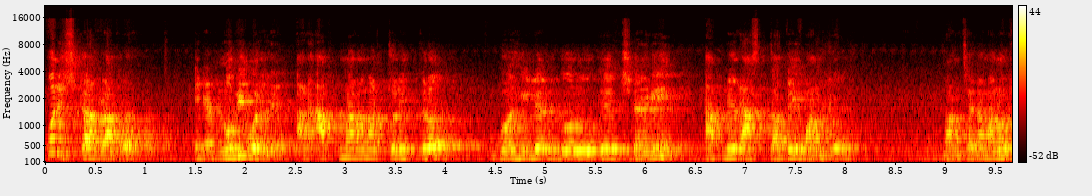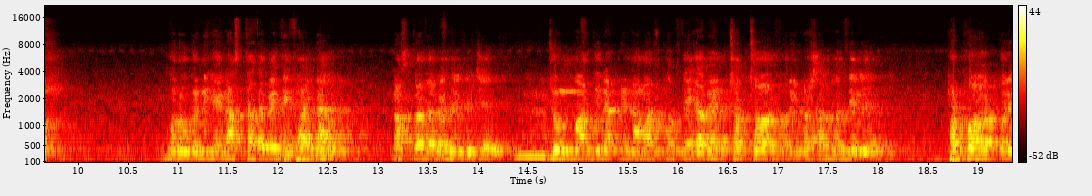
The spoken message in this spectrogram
পরিষ্কার রাখো। এটা নবী বললেন, আর আপনার আমার চরিত্র গহিলের গরুকে ছেড়ে আপনি রাস্তাতেই বাঁধবেন মানছে না মানুষ? গরুকে নিজে রাস্তাতে বেঁধে হয় না? রাস্তাতে বেঁধে দিচ্ছে জুম্মার দিন আপনি নামাজ পড়তে যাবেন ছচ্ছর করে প্রসাদ দিলেন দিলে ফটফট করে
